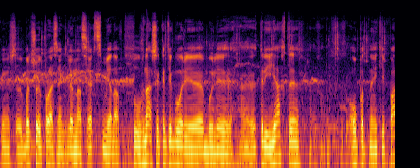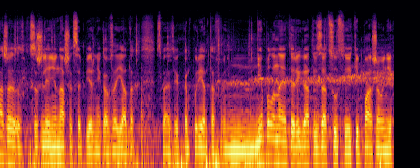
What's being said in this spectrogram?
конечно, большой праздник для нас, яхтсменов. В нашей категории были э, три яхты, опытные экипажи. К сожалению, наших соперников, заядлых сказать, конкурентов не было на этой регате из-за отсутствия экипажа у них.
